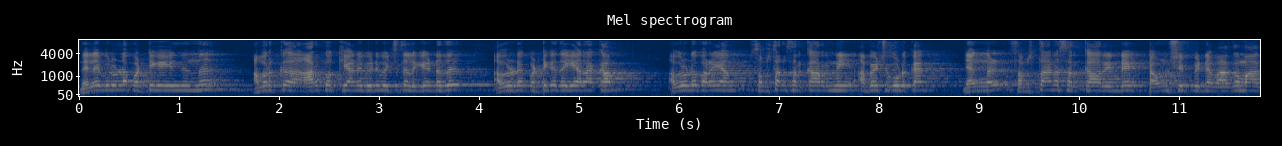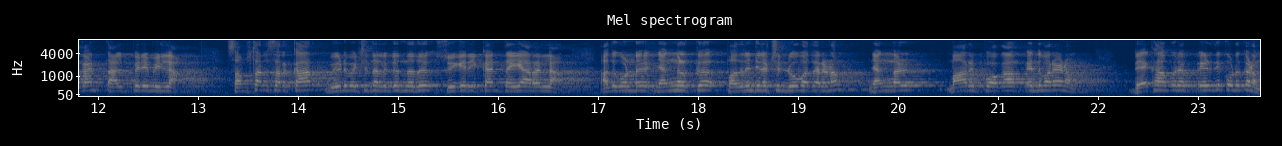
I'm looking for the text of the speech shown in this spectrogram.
നിലവിലുള്ള പട്ടികയിൽ നിന്ന് അവർക്ക് ആർക്കൊക്കെയാണ് വീട് വെച്ച് നൽകേണ്ടത്? അവരുടെ പട്ടിക തയ്യാറാക്കാം. അവരോട് പറയാം സംസ്ഥാന സർക്കാരിന് അപേക്ഷ കൊടുക്കാൻ. ഞങ്ങൾ സംസ്ഥാന സർക്കാരിന്റെ ടൗൺഷിപ്പിന്റെ ഭാഗമാകാൻ താല്പര്യമില്ല. സംസ്ഥാന സർക്കാർ വീട് വെച്ച് നൽകുന്നത് സ്വീകരിക്കാൻ തയ്യാറല്ല. അതുകൊണ്ട് ഞങ്ങൾക്ക് പതിനഞ്ച് ലക്ഷം രൂപ തരണം ഞങ്ങൾ മാറിപ്പോകാം എന്ന് പറയണം. രേഖാപുരം എഴുതി കൊടുക്കണം.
